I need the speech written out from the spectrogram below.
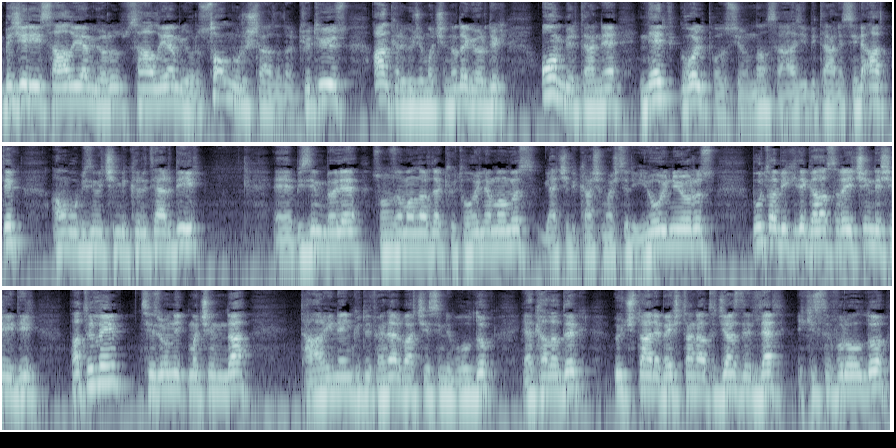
beceriyi sağlayamıyoruz. Sağlayamıyoruz. Son vuruşlarda da kötüyüz. Ankara gücü maçında da gördük. 11 tane net gol pozisyonundan sadece bir tanesini attık. Ama bu bizim için bir kriter değil. Ee, bizim böyle son zamanlarda kötü oynamamız. Gerçi birkaç maçtır iyi oynuyoruz. Bu tabii ki de Galatasaray için de şey değil. Hatırlayın sezonun ilk maçında tarihin en kötü Fenerbahçe'sini bulduk. Yakaladık. 3 tane 5 tane atacağız dediler. 2-0 oldu.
